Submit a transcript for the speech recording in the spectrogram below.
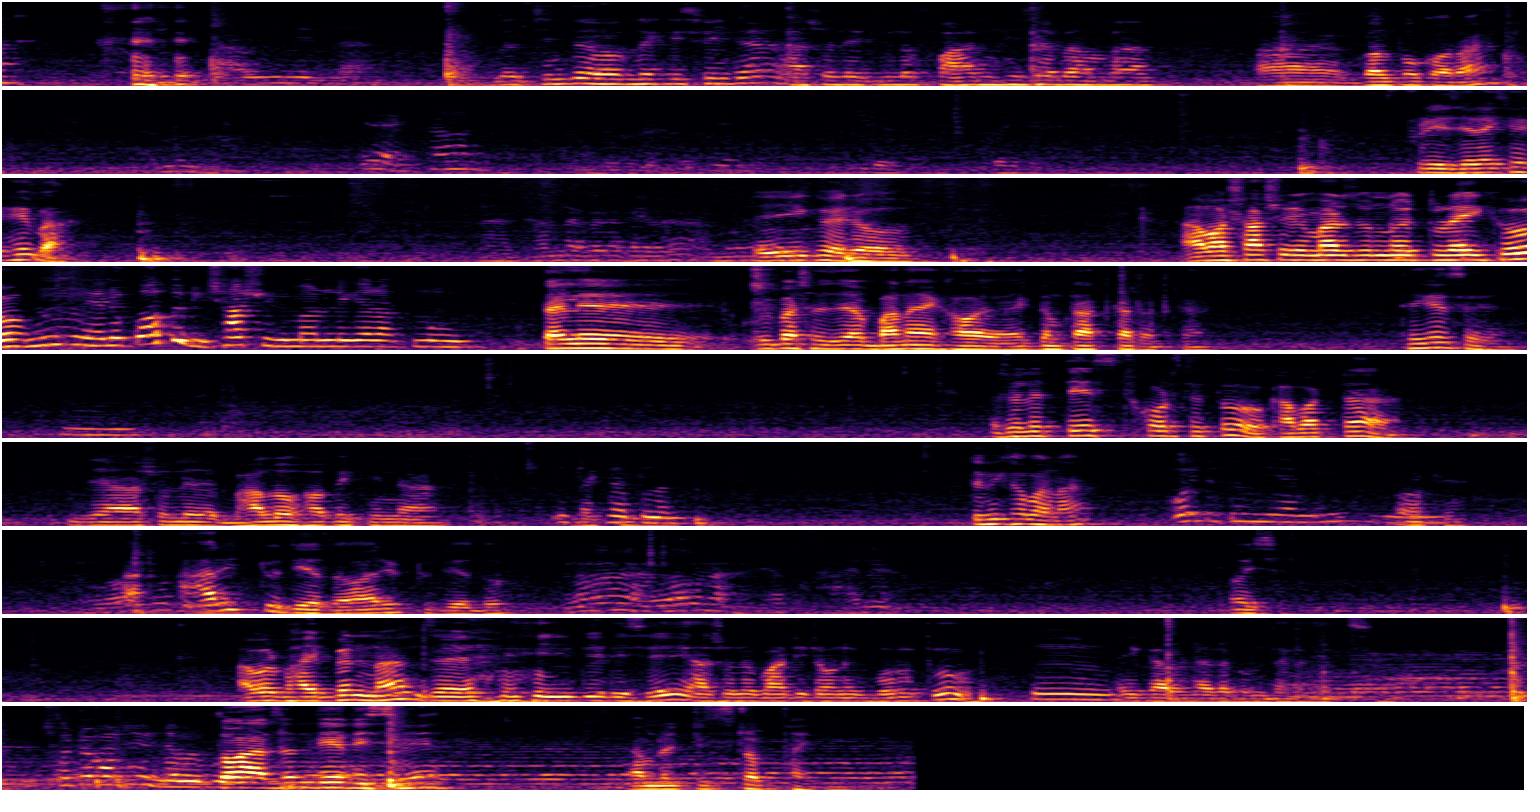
চিন্তা ভাবনা কিছুই না। আসলে এগুলো ফান হিসাবে আমরা গল্প করা এ, খান। ইয়ে, রেখে। ফ্রিজে রেখে খাইবা? এই আমার শাশুড়ি মার জন্য একটু রাইখো। কতটি শাশুড়ি মার লেগে রাখমু? তাইলে ওই পাশে যে বানায় খাওয়ায় একদম টাটকা টাটকা। ঠিক আছে? আসলে টেস্ট করছে তো খাবারটা যে আসলে ভালো হবে কি না তুমি খাবা না? ওই তো তুমি আমি ওকে। আর একটু দিয়ে দাও আর একটু দিয়ে দাও। না না এত খায় না। হয়েছে আবার ভাইবেন না যে ই দিয়ে দিছে আসলে বাটিটা অনেক বড় তো। এই কারণে এরকম দেখা যাচ্ছে। ছোট বাটি তো আজান দিয়ে দিছে। আমরা একটু স্টপ থাকি।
